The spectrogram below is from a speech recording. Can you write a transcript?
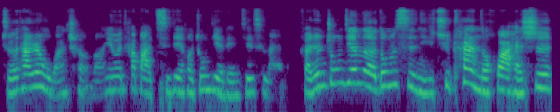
觉得他任务完成了，因为他把起点和终点连接起来了。反正中间的东西你去看的话，还是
